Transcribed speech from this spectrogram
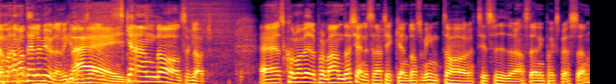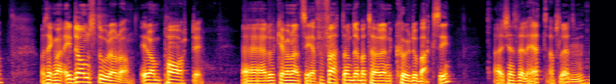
Ja, men han var inte heller bjuden, vilket är Nej. en skandal såklart. Eh, så kollar man vidare på de andra kändisarna i artikeln, de som inte har tills vidare anställning på Expressen. Och tänker man, är de stora då? Är de party? Eh, då kan man bland annat se författaren och debattören Kurdo Baxi. Ja, det känns väldigt hett, absolut. Mm.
